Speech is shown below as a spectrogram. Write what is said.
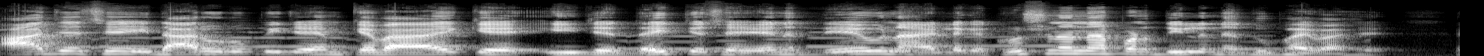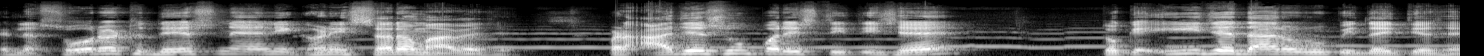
આ જે છે એ દારૂ રૂપી જે એમ કહેવાય કે એ જે દૈત્ય છે એને દેવના એટલે કે કૃષ્ણના પણ દિલને દુભાવ્યા છે. એટલે સોરઠ દેશને એની ઘણી શરમ આવે છે. પણ આજે શું પરિસ્થિતિ છે? તો કે ઈ જે દારૂ રૂપી દૈત્ય છે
